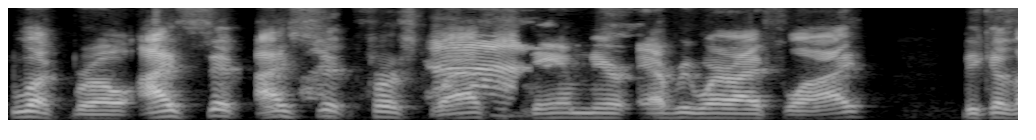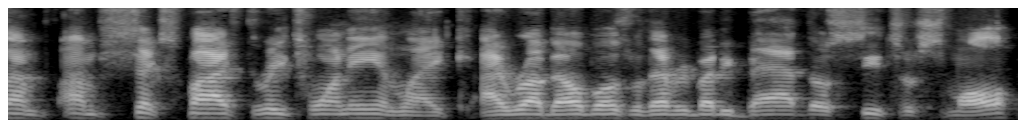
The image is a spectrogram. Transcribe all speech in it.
Look, bro, I sit I sit first class ah. damn near everywhere I fly because I'm I'm 6'5", 320 and like I rub elbows with everybody bad. Those seats are small.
